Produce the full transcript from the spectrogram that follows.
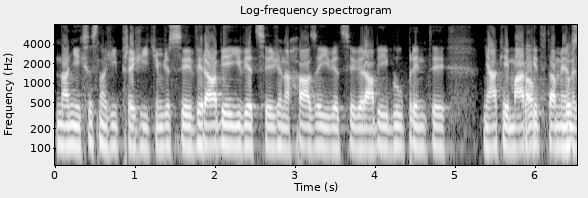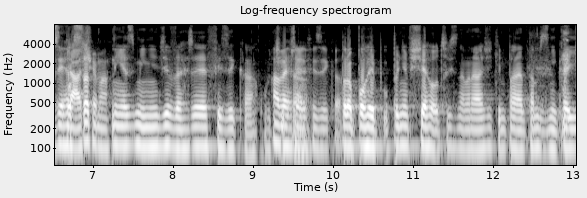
na nich se snaží přežít tím, že si vyrábějí věci, že nacházejí věci, vyrábějí blueprinty, nějaký market tam je mezi podstatný je zmínit, že ve hře je fyzika. Určitá, A ve hře je fyzika. Pro pohyb úplně všeho, což znamená, že tím pádem tam vznikají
